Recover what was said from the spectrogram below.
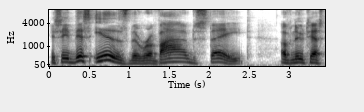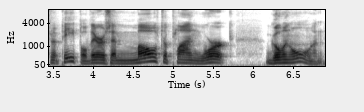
You see, this is the revived state of New Testament people. There is a multiplying work going on.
